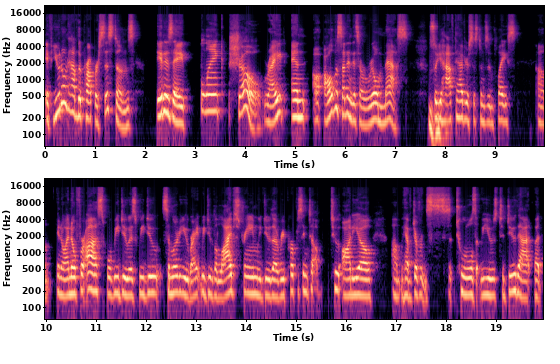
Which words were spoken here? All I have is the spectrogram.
If you don't have the proper systems it is a blank show right? And all of a sudden it's a real mess. So you have to have your systems in place. Um, you know i know for us what we do is we do similar to you right? We do the live stream we do the repurposing to to audio um, we have different s- tools that we use to do that but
